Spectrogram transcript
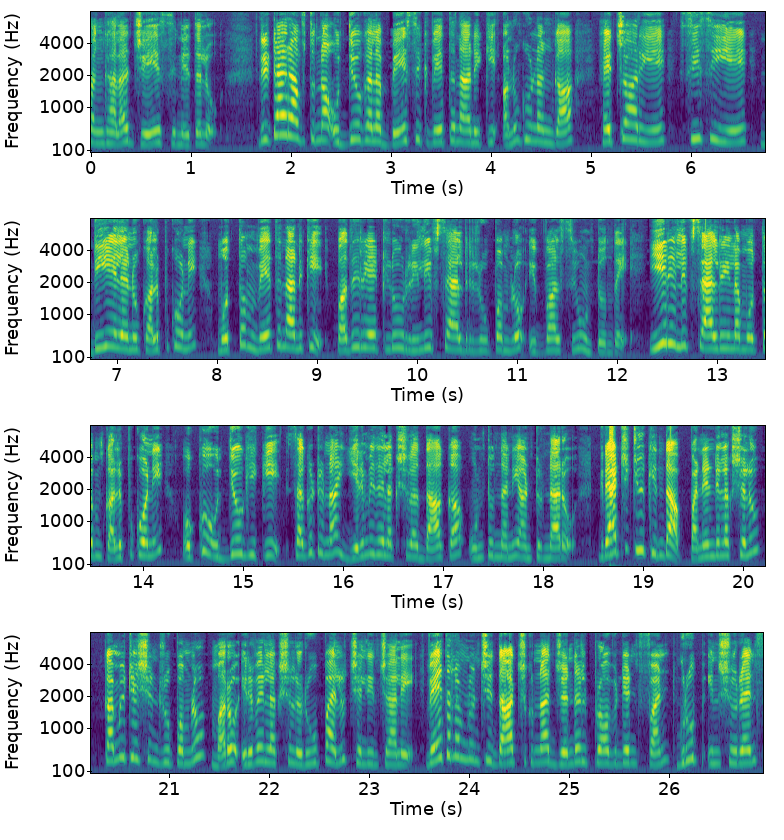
సంఘాల జేఏసీ నేతలు. రిటైర్ అవుతున్న ఉద్యోగాల బేసిక్ వేతనానికి అనుగుణంగా హెచ్ఆర్ఏ సీసీఏ డిఏలను కలుపుకొని మొత్తం వేతనానికి పది రేట్లు రిలీఫ్ శాలరీ రూపంలో ఇవ్వాల్సి ఉంటుంది. ఈ రిలీఫ్ శాలరీల మొత్తం కలుపుకొని ఒక్కో ఉద్యోగికి సగటున ఎనిమిది లక్షల దాకా ఉంటుందని అంటున్నారు. గ్రాట్యుటీ కింద పన్నెండు లక్షలు కమ్యూటేషన్ రూపంలో మరో ఇరవై లక్షల రూపాయలు చెల్లించాలి. వేతనం నుంచి దాచుకున్న general provident fund group insurance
